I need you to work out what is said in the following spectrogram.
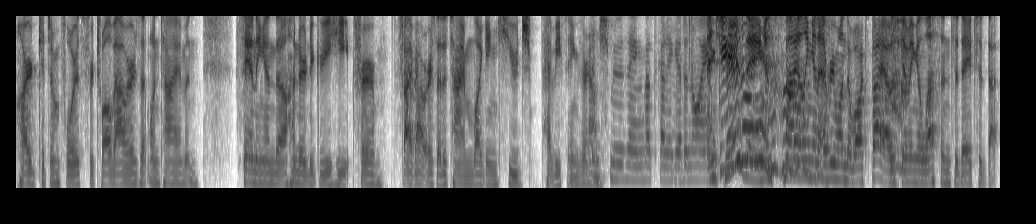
hard kitchen floors for 12 hours at one time and standing in the 100 degree heat for five hours at a time, lugging huge, heavy things around. And schmoozing, that's gotta get annoying. and schmoozing and smiling at everyone that walks by. I was giving a lesson today to that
